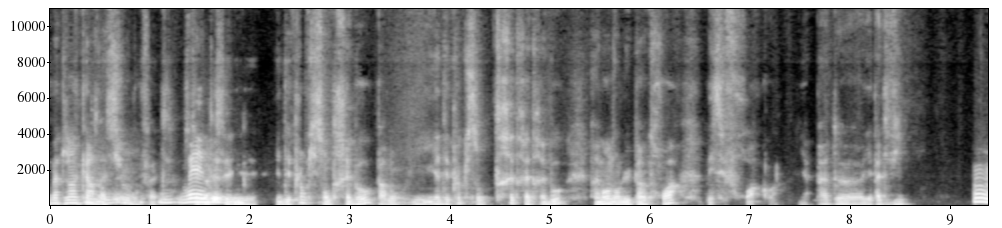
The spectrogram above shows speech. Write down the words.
Bah, de l'incarnation, en fait. Oui, de- Il y a des plans qui sont très beaux, pardon, il y a des plans qui sont très très très beaux, vraiment dans Lupin 3, mais c'est froid, quoi. Il n'y a, pas de- il y a pas de vie. Mm.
